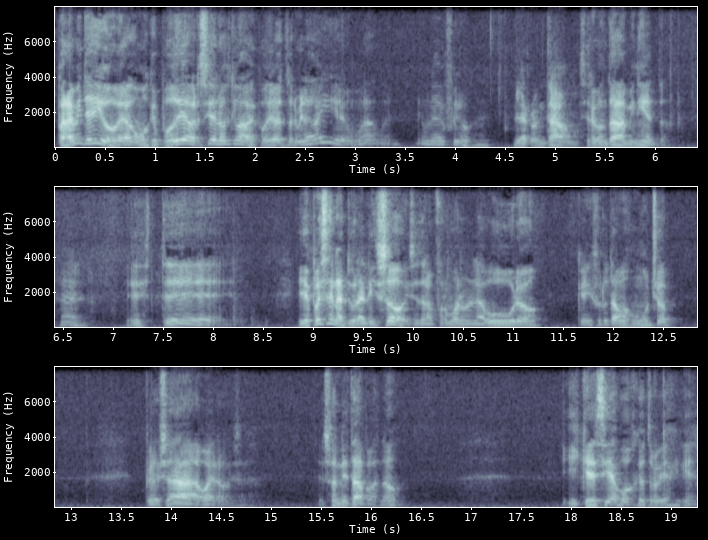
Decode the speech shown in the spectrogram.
Para mí te digo, era como que podía haber sido la última vez, podía haber terminado ahí, era como, ah, bueno, una vez fuimos. eh. la contábamos. Se lo contaba a mis nietos. Claro. Este. Y después se naturalizó y se transformó en un laburo que disfrutamos mucho, pero ya, bueno, son etapas, ¿no? ¿Y qué decías vos? ¿Qué otro viaje? ¿Qué?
